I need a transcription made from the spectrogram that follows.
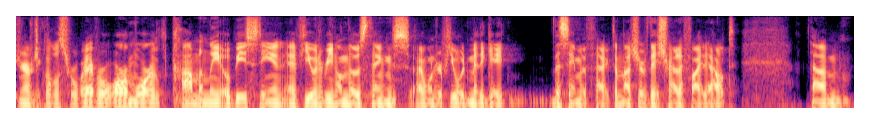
adrenergic levels for whatever, or more commonly obesity. And if you intervene on those things, I wonder if you would mitigate the same effect. I'm not sure if they stratified out um,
